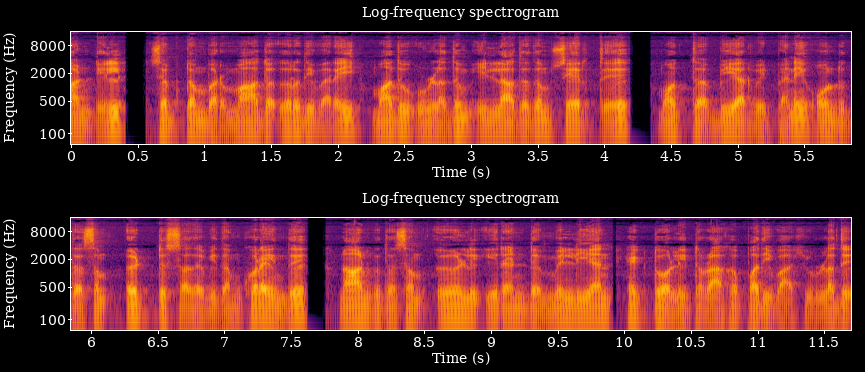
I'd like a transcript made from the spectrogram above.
ஆண்டில் செப்டம்பர் மாத இறுதி வரை மது உள்ளதும் இல்லாததும் சேர்த்து மொத்த பியர் விற்பனை ஒன்று தசம் எட்டு சதவீதம் குறைந்து நான்கு தசம் ஏழு இரண்டு மில்லியன் ஹெக்டோ லிட்டராக பதிவாகியுள்ளது.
